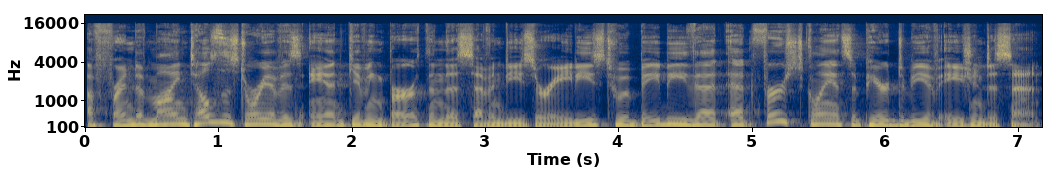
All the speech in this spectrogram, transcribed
A friend of mine tells the story of his aunt giving birth in the 70s or 80s to a baby that at first glance appeared to be of Asian descent.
